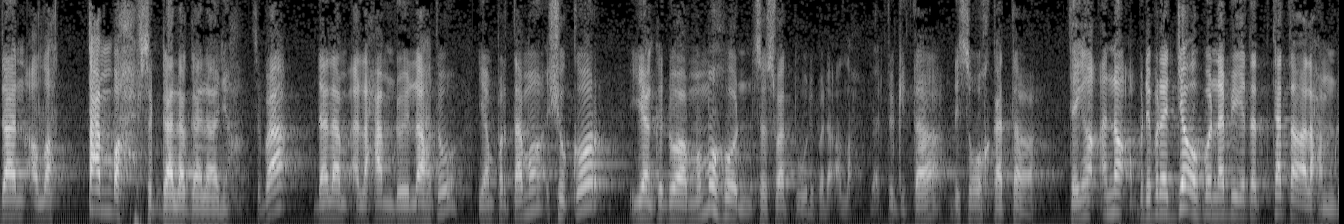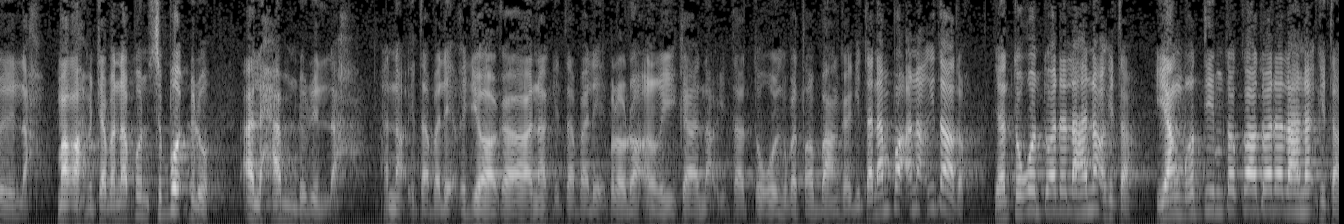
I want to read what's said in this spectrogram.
dan Allah tambah segala-galanya. Sebab dalam alhamdulillah tu yang pertama syukur, yang kedua memohon sesuatu daripada Allah. Sebab tu kita disuruh kata tengok anak daripada jauh pun Nabi kata kata alhamdulillah. Marah macam mana pun sebut dulu alhamdulillah. Anak kita balik kerja ke, anak kita balik pulau negeri ke, anak kita turun ke terbang ke, kita nampak anak kita tu. Yang turun tu adalah anak kita. Yang berhenti mentokar tu adalah anak kita.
